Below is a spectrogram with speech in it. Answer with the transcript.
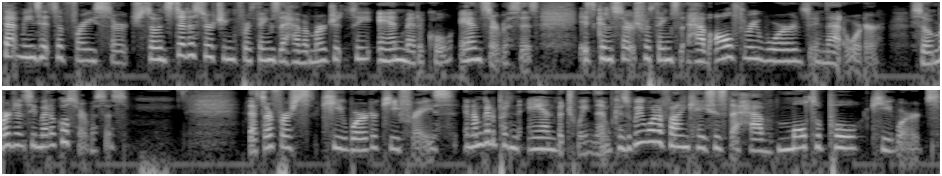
That means it's a phrase search. So instead of searching for things that have emergency and medical and services, it's going to search for things that have all three words in that order. So emergency medical services. That's our first keyword or key phrase. And I'm going to put an and between them because we want to find cases that have multiple keywords.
